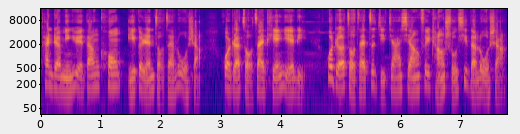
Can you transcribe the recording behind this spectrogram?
看着明月当空，一个人走在路上，或者走在田野里，或者走在自己家乡非常熟悉的路上，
